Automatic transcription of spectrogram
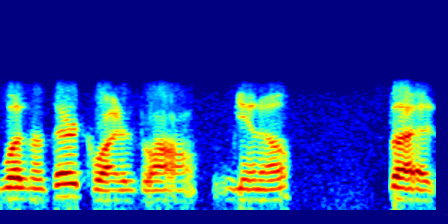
wasn't there quite as long, you know. But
